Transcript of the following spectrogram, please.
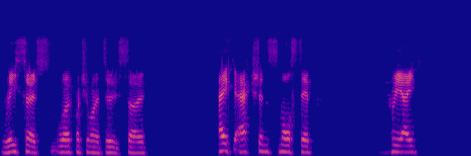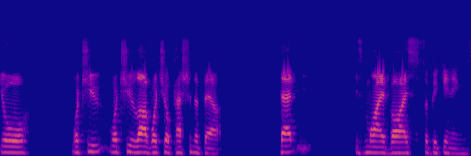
research, work what you want to do. So take action, small step, create your what you what you love, what you're passionate about. That is my advice for beginnings.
